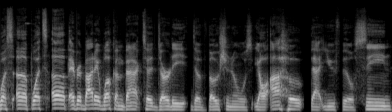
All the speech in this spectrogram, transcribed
What's up? What's up, everybody? Welcome back to Dirty Devotionals. Y'all, I hope that you feel seen,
